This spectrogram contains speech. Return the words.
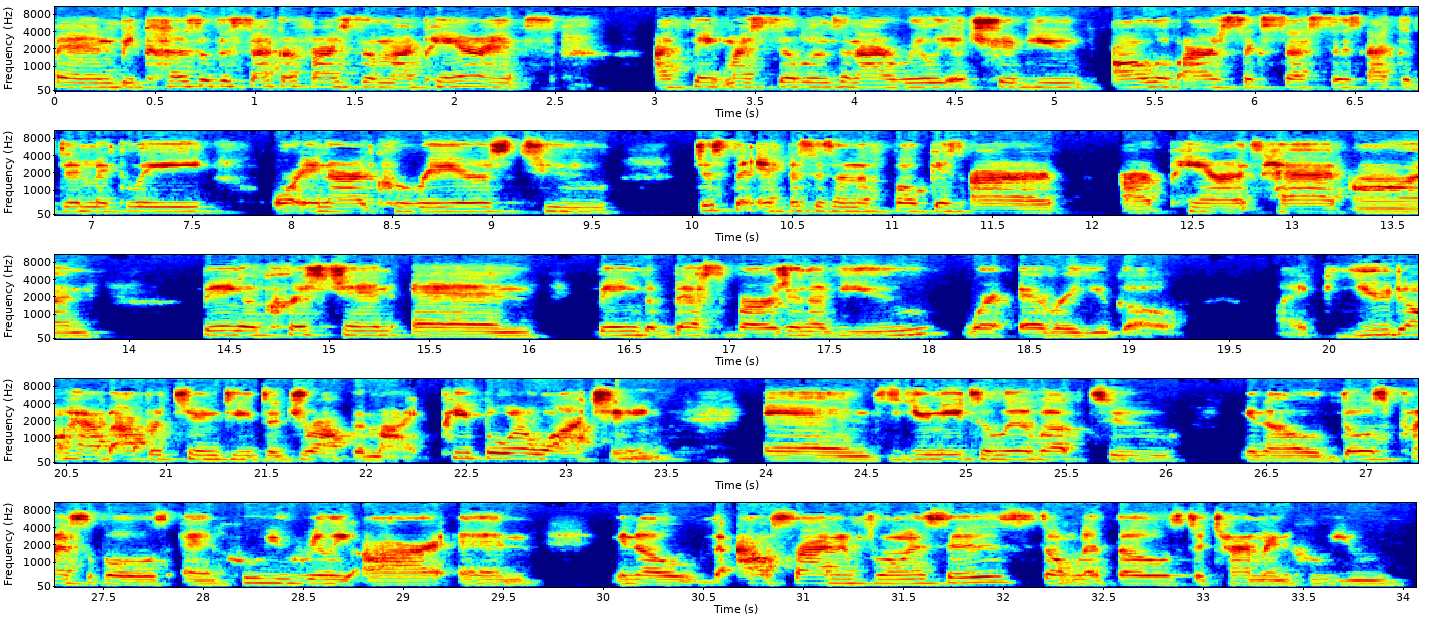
and because of the sacrifices of my parents, I think my siblings and I really attribute all of our successes academically or in our careers to just the emphasis and the focus our our parents had on being a Christian and being the best version of you wherever you go. Like you don't have the opportunity to drop the mic. People are watching, mm-hmm. and you need to live up to you know those principles and who you really are and you know the outside influences don't let those determine who you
